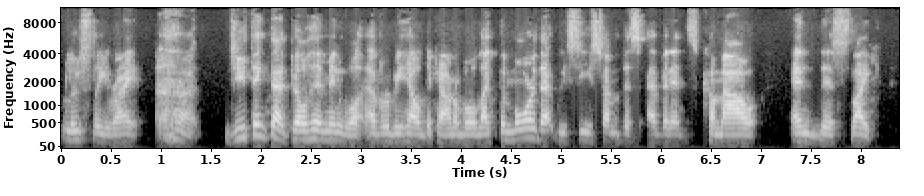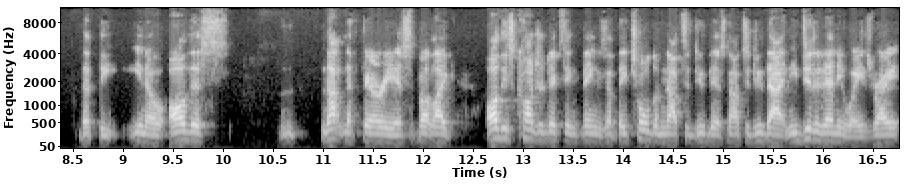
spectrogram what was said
loosely, right? do you think that Bill Hinman will ever be held accountable? Like the more that we see some of this evidence come out and this, like, that the, you know, all this not nefarious, but like all these contradicting things that they told him not to do this, not to do that, and he did it anyways, right?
